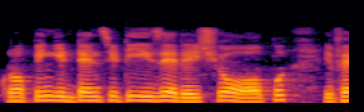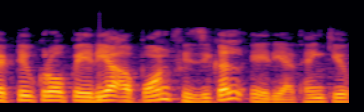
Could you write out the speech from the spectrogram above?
cropping intensity is a ratio of effective crop area upon physical area thank you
